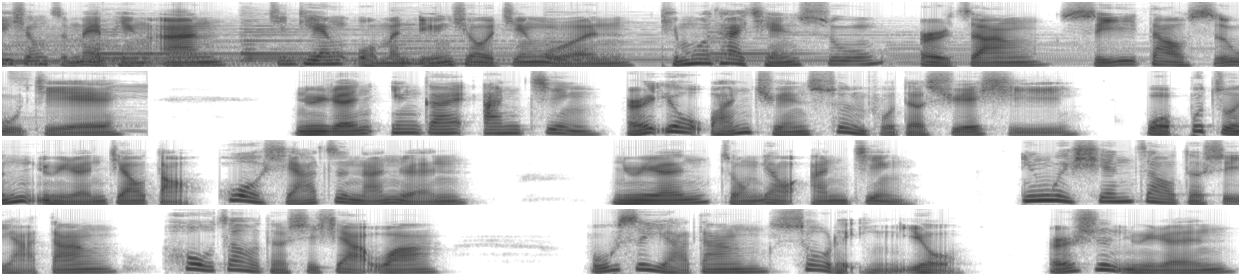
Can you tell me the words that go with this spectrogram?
弟兄姊妹平安，今天我们灵修经文《提摩太前书》二章十一到十五节。女人应该安静而又完全顺服的学习。我不准女人教导或辖制男人。女人总要安静，因为先造的是亚当，后造的是夏娃。不是亚当受了引诱，而是女人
